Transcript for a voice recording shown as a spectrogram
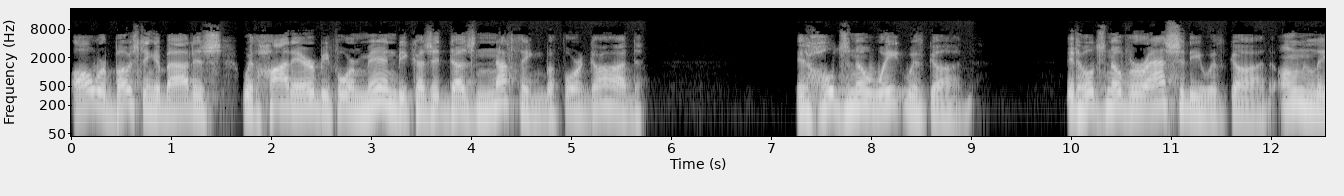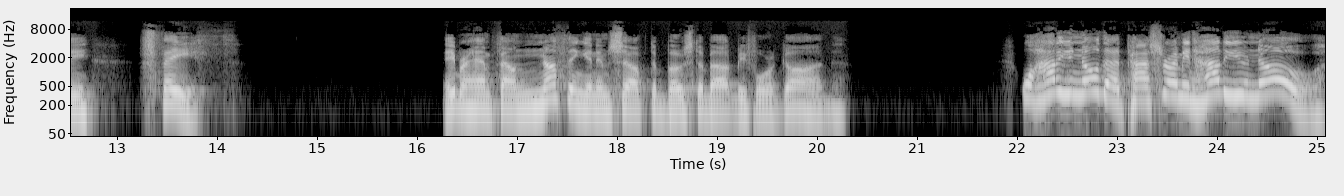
all we're boasting about is with hot air before men because it does nothing before God. It holds no weight with God. It holds no veracity with God, only faith. Abraham found nothing in himself to boast about before God. Well, how do you know that, Pastor? I mean, how do you know?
